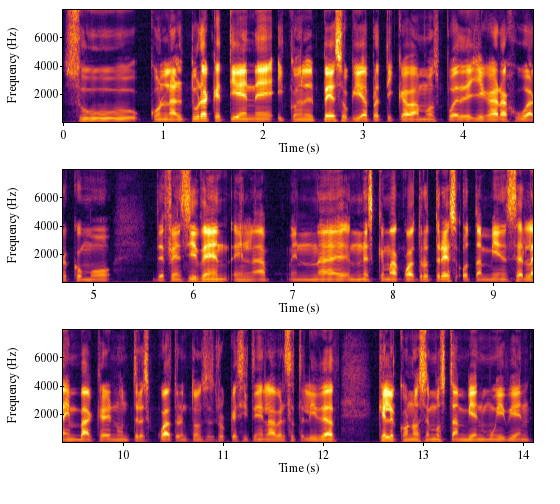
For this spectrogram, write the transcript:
su con la altura que tiene y con el peso que ya platicábamos puede llegar a jugar como defensive end en, la, en, en un esquema 4-3 o también ser linebacker en un 3-4. Entonces creo que sí tiene la versatilidad que le conocemos también muy bien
